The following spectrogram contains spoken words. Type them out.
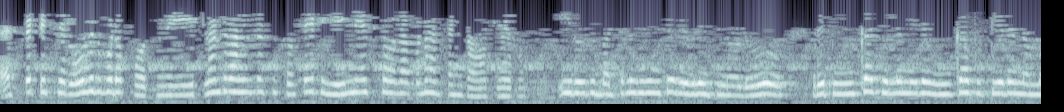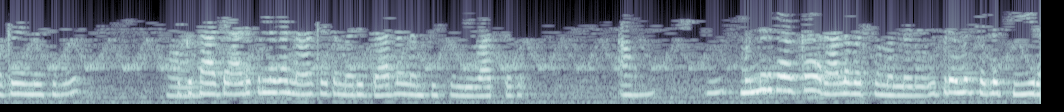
రెస్పెక్ట్ ఇచ్చే రోజులు కూడా పోతుంది ఇట్లాంటి వాళ్ళకి సొసైటీ ఏం నేర్చుకోవాలో కూడా అర్థం కావట్లేదు. ఈ రోజు బట్టల గురించే వివరించినోడు. రేపు ఇంకా చెల్ల మీద ఇంకా పుట్టియడం నమ్మకం ఏంది అసలు ఒక సాటి ఆడపిల్లగా నాకైతే మరి దారుణంగా అనిపిస్తుంది ఈ వార్తలు. అవును. మొన్నటి దాకా రాళ్ళ వర్షం అన్నాడు. ఇప్పుడేమో చెట్ల చీర.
